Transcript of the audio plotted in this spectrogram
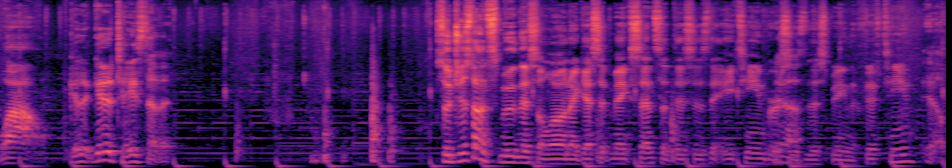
Wow. Get a, get a taste of it. So just on smoothness alone, I guess it makes sense that this is the 18 versus Yeah. this being the 15. Yep.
